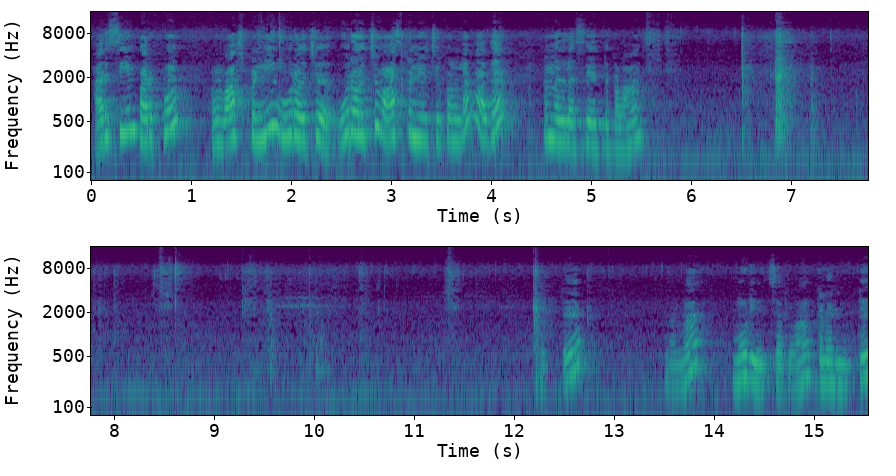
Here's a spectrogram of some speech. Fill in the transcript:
அரிசியும் பருப்பும் வாஷ் பண்ணி ஊற வச்சு ஊற வச்சு வாஷ் பண்ணி வச்சுருக்கோம்ல அதை நம்ம இதில் சேர்த்துக்கலாம். போட்டு நம்ம மூடி வச்சிடலாம் கிளறி விட்டு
